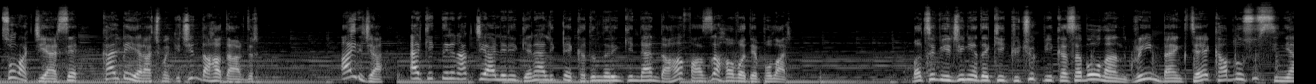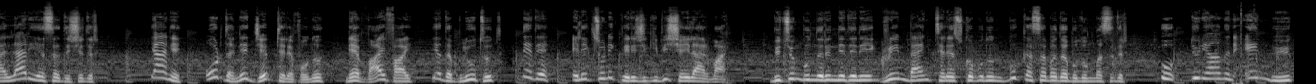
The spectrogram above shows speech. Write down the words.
Sol akciğerse kalbe yer açmak için daha dardır. Ayrıca erkeklerin akciğerleri genellikle kadınlarınkinden daha fazla hava depolar. Batı Virginia'daki küçük bir kasaba olan Greenbank'te kablosuz sinyaller yasa dışıdır. Yani orada ne cep telefonu, ne Wi-Fi ya da Bluetooth ne de elektronik verici gibi şeyler var. Bütün bunların nedeni Green Bank teleskopunun bu kasabada bulunmasıdır. Bu dünyanın en büyük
